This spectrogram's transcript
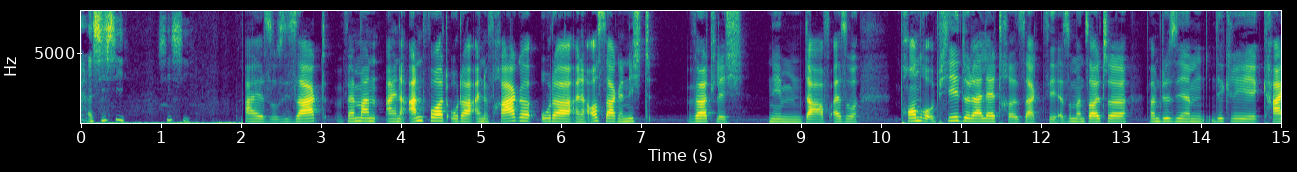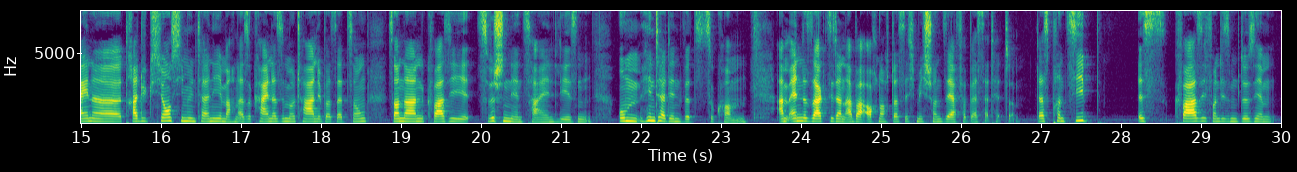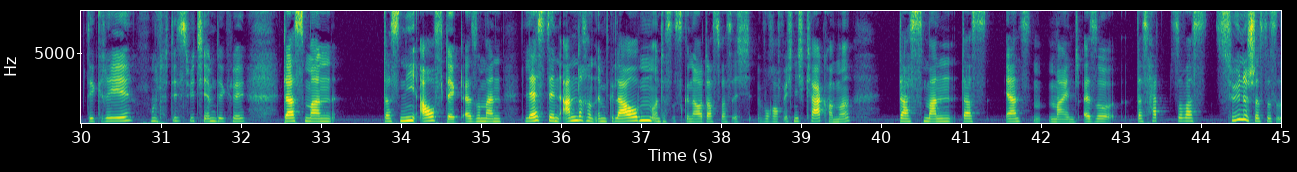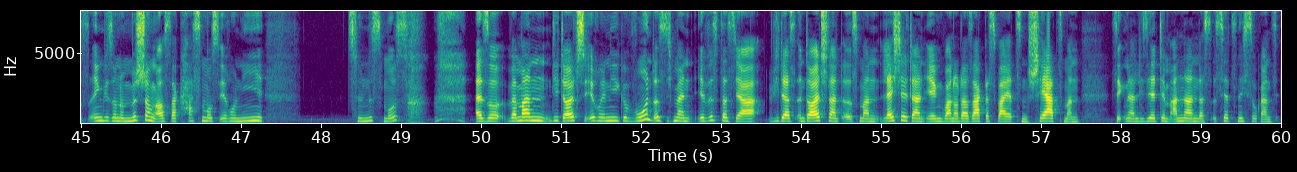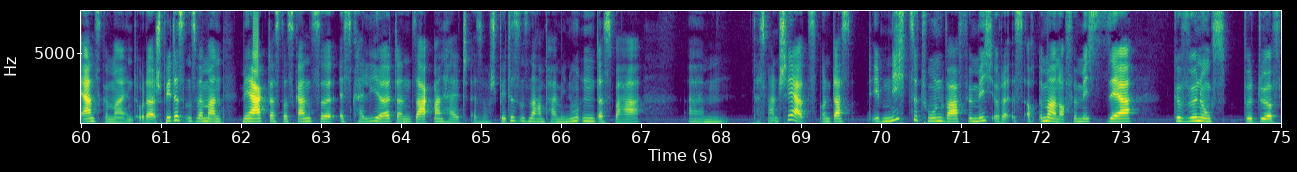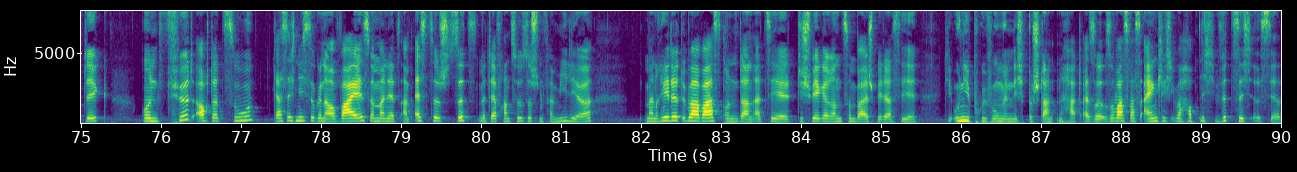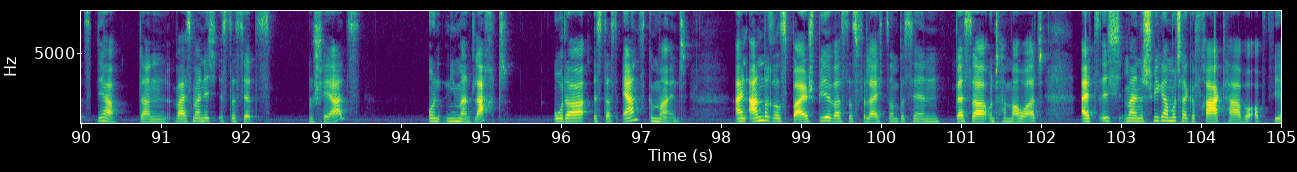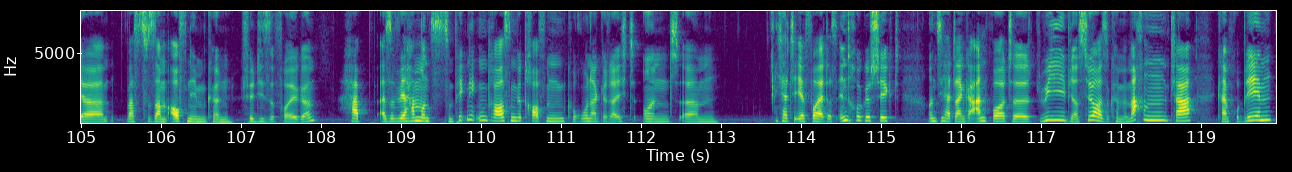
ah si, si, si, si. Also, sie sagt, wenn man eine Antwort oder eine Frage oder eine Aussage nicht wörtlich nehmen darf, also prendre au pied de la lettre, sagt sie. Also man sollte beim deuxième degré keine Traduction simultanée machen, also keine Simultanübersetzung, sondern quasi zwischen den Zeilen lesen, um hinter den Witz zu kommen. Am Ende sagt sie dann aber auch noch, dass ich mich schon sehr verbessert hätte. Das Prinzip ist quasi von diesem Deuxième Degré oder 18 Degré, dass man das nie aufdeckt. Also man lässt den anderen im Glauben, und das ist genau das, was ich, worauf ich nicht klarkomme, dass man das ernst meint. Also das hat sowas Zynisches. Das ist irgendwie so eine Mischung aus Sarkasmus, Ironie, Zynismus. Also, wenn man die deutsche Ironie gewohnt ist, ich meine, ihr wisst das ja, wie das in Deutschland ist. Man lächelt dann irgendwann oder sagt, das war jetzt ein Scherz. Man signalisiert dem anderen, das ist jetzt nicht so ganz ernst gemeint. Oder spätestens, wenn man merkt, dass das Ganze eskaliert, dann sagt man halt, also spätestens nach ein paar Minuten, das war, ähm, das war ein Scherz. Und das eben nicht zu tun, war für mich oder ist auch immer noch für mich sehr gewöhnungsbedürftig und führt auch dazu, dass ich nicht so genau weiß, wenn man jetzt am Esstisch sitzt mit der französischen Familie, man redet über was und dann erzählt die Schwägerin zum Beispiel, dass sie die Uni-Prüfungen nicht bestanden hat. Also sowas, was eigentlich überhaupt nicht witzig ist jetzt. Ja, dann weiß man nicht, ist das jetzt ein Scherz und niemand lacht oder ist das ernst gemeint? Ein anderes Beispiel, was das vielleicht so ein bisschen besser untermauert, als ich meine Schwiegermutter gefragt habe, ob wir was zusammen aufnehmen können für diese Folge. Hab, also wir haben uns zum Picknicken draußen getroffen, Corona-gerecht, und ähm, ich hatte ihr vorher das Intro geschickt und sie hat dann geantwortet, oui, bien sûr, also können wir machen, klar, kein Problem.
